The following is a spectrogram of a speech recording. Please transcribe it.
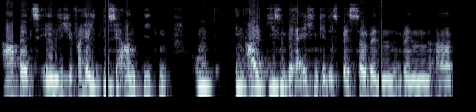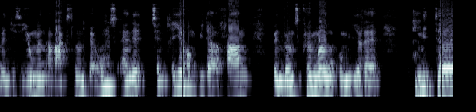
arbeitsähnliche Verhältnisse anbieten. Und in all diesen Bereichen geht es besser, wenn, wenn, äh, wenn diese jungen Erwachsenen bei uns eine Zentrierung wieder erfahren, wenn wir uns kümmern um ihre Mitte,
